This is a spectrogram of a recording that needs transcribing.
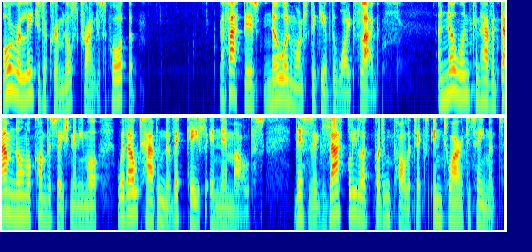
or related to criminals trying to support them. The fact is, no one wants to give the white flag. And no one can have a damn normal conversation anymore without having the Vic case in their mouths. This is exactly like putting politics into our entertainment.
